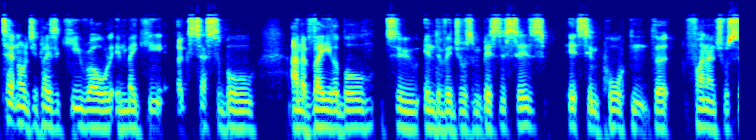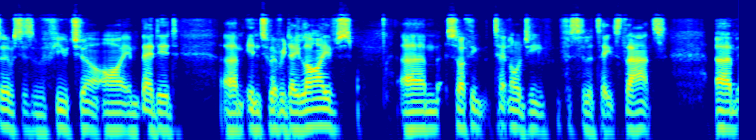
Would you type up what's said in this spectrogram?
technology plays a key role in making it accessible and available to individuals and businesses. It's important that financial services of the future are embedded um, into everyday lives. Um, so I think technology facilitates that. Um,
